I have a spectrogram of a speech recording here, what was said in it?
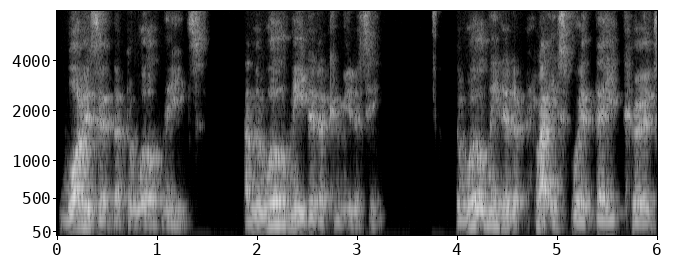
what is it that the world needs? And the world needed a community. The world needed a place where they could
